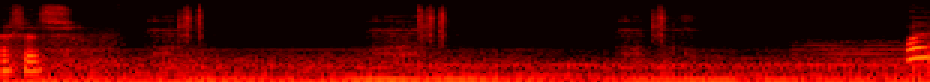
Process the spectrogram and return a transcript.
This is. What?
